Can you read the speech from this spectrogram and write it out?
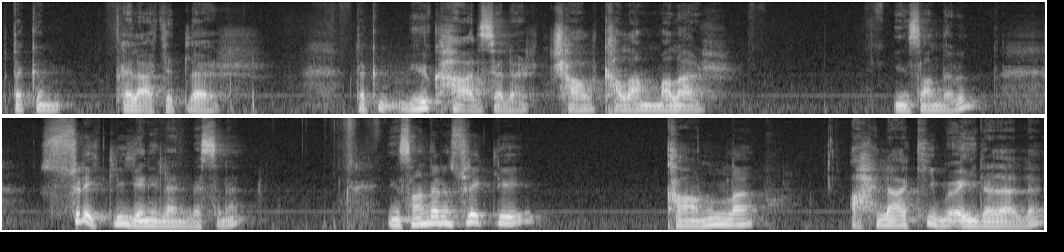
bir takım felaketler, bir takım büyük hadiseler, çalkalanmalar insanların sürekli yenilenmesine, insanların sürekli kanunla, ahlaki müeyyidelerle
